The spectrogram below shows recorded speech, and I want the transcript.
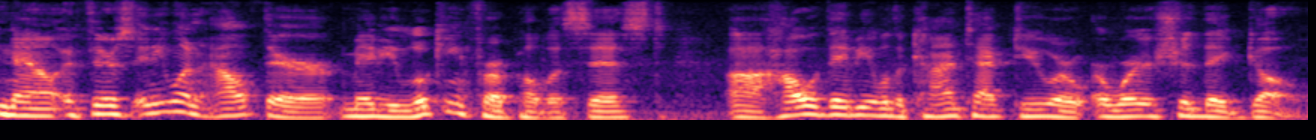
now, if there's anyone out there maybe looking for a publicist, uh, how would they be able to contact you or, or where should they go?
